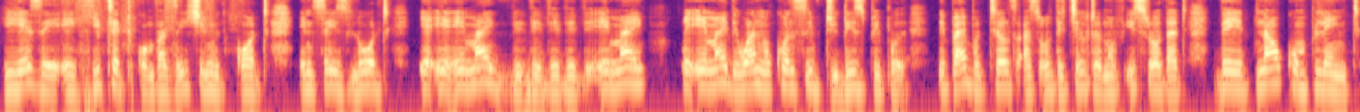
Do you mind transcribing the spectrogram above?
he, has a, a, heated conversation with God and says, Lord, am I, am I, am I the one who conceived to these people? The Bible tells us of the children of Israel that they had now complained,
